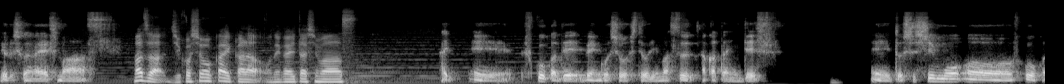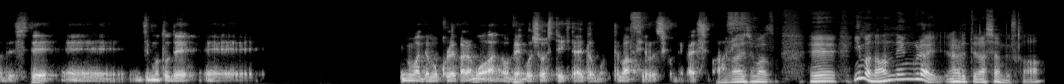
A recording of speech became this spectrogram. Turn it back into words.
よろしくお願いします。まずは自己紹介からお願いいたします。はい。えー、福岡で弁護士をしております、中谷です。えっ、と、出身もお福岡でして、えー、地元で、えー、今までもこれからも、あの、弁護士をしていきたいと思ってます。よろしくお願いしおます。願いします。えー、今何年ぐらいやられてらっしゃるんですか？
